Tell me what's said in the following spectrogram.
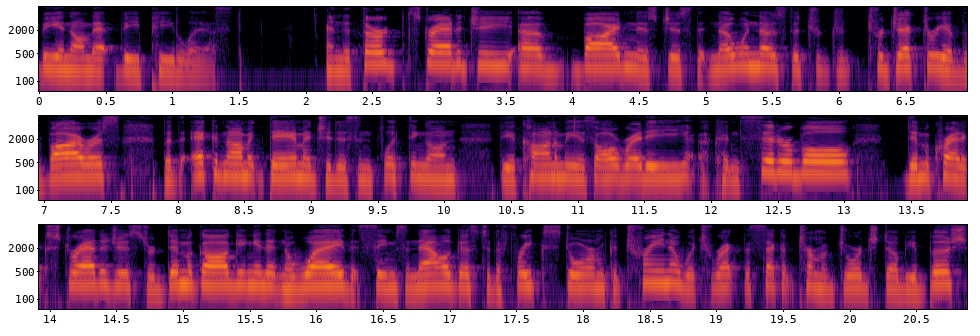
being on that VP list. And the third strategy of Biden is just that no one knows the tra- trajectory of the virus, but the economic damage it is inflicting on the economy is already considerable. Democratic strategists are demagoguing in it in a way that seems analogous to the freak storm Katrina, which wrecked the second term of George W. Bush,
